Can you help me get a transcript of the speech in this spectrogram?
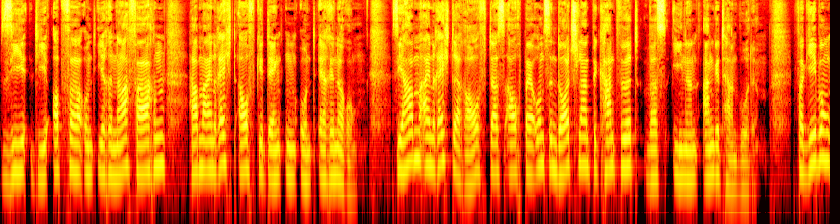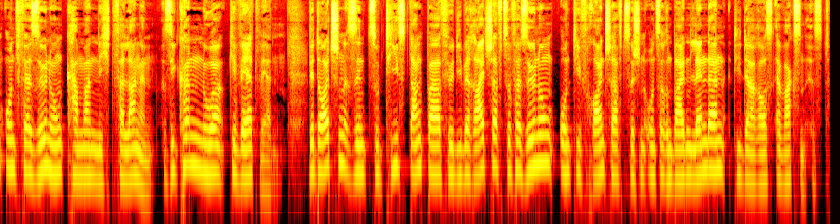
Sie, die Opfer und ihre Nachfahren, haben ein Recht auf Gedenken und Erinnerung. Sie haben ein Recht darauf, dass auch bei uns in Deutschland bekannt wird, was ihnen angetan wurde. Vergebung und Versöhnung kann man nicht verlangen. Sie können nur gewährt werden. Wir Deutschen sind zutiefst dankbar für die Bereitschaft zur Versöhnung und die Freundschaft zwischen unseren beiden Ländern, die daraus erwachsen ist.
